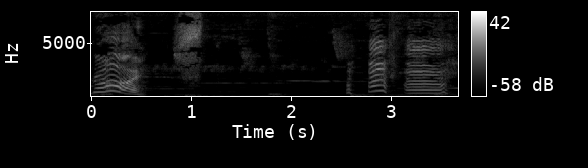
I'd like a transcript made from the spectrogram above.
Guy!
